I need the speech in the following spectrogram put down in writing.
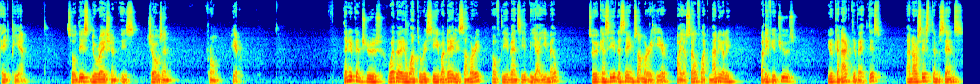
8 p.m. So this duration is chosen from here. Then you can choose whether you want to receive a daily summary of the events via email. So you can see the same summary here by yourself, like manually. But if you choose, you can activate this and our system sends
